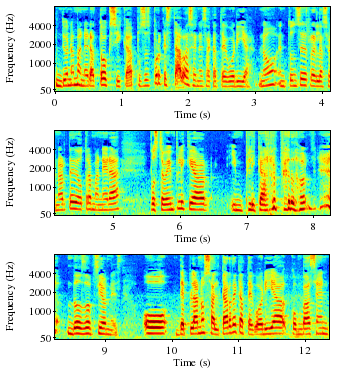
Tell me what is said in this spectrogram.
de una manera tóxica, pues es porque estabas en esa categoría, ¿no? Entonces, relacionarte de otra manera, pues te va a implicar, implicar, perdón, dos opciones o de plano saltar de categoría con base en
